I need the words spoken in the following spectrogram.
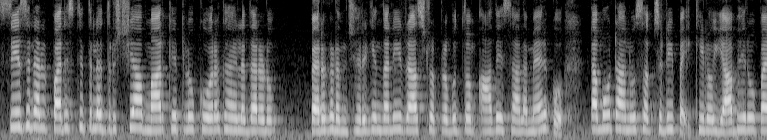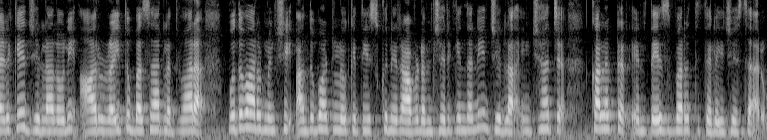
సీజనల్ పరిస్థితుల దృష్ట్యా మార్కెట్లో కూరగాయల ధరలు పెరగడం జరిగిందని రాష్ట్ర ప్రభుత్వం ఆదేశాల మేరకు టమోటాను సబ్సిడీపై కిలో యాభై రూపాయలకే జిల్లాలోని ఆరు రైతు బజార్ల ద్వారా బుధవారం నుంచి అందుబాటులోకి తీసుకుని రావడం జరిగిందని జిల్లా in charge collector N Tej Bharath తెలియజేశారు.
